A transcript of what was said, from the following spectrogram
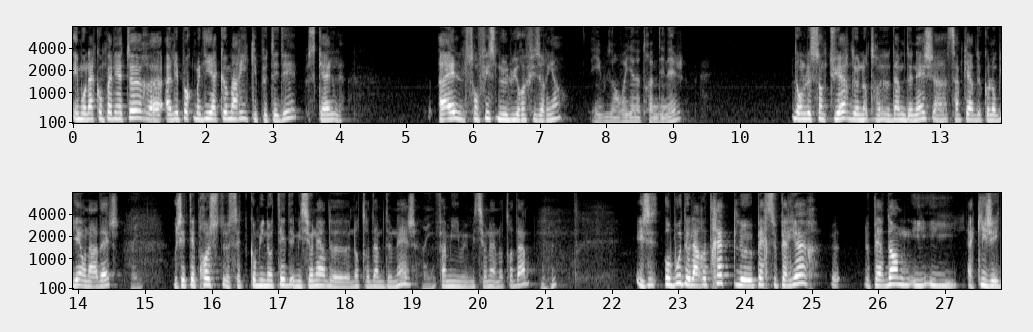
Et mon accompagnateur, euh, à l'époque, m'a dit, il n'y a que Marie qui peut t'aider, parce qu'elle, à elle, son fils ne lui refuse rien. Et il vous a envoyé à Notre-Dame-des-Neiges Dans le sanctuaire de Notre-Dame-de-Neige, à Saint-Pierre-de-Colombier, en Ardèche, où j'étais proche de cette communauté des missionnaires de Notre-Dame-de-Neige, famille missionnaire Notre-Dame. Mhm. Et au bout de la retraite, le père supérieur, le père d'homme, à qui j'ai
